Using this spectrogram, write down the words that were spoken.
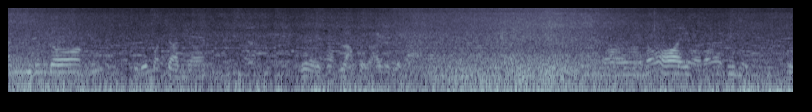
ăn gì đo thì cái mặt trần rồi rồi không lọc phải loại người Nó oi mà nó đi ngủ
